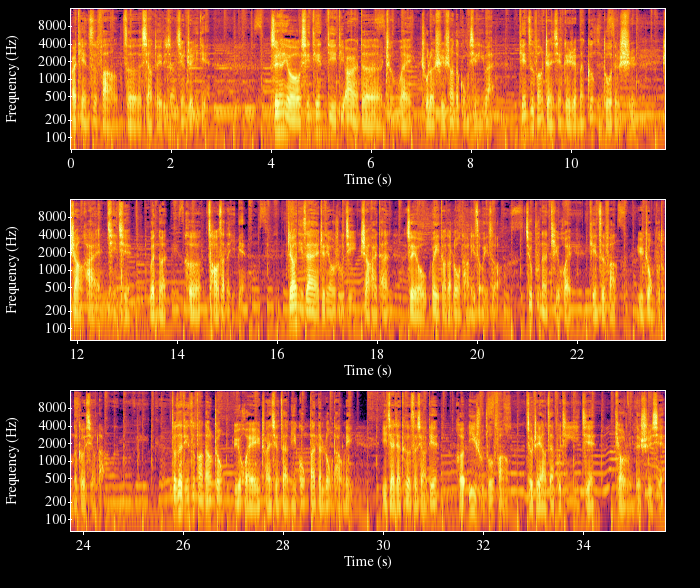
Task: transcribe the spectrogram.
而田子坊则相对比较精致一点。虽然有“新天地第二”的称谓，除了时尚的共性以外，田子坊展现给人们更多的是上海亲切、温暖和嘈杂的一面。只要你在这条如今上海滩最有味道的弄堂里走一走，就不难体会田子坊与众不同的个性了。走在田子坊当中，迂回穿行在迷宫般的弄堂里，一家家特色小店和艺术作坊就这样在不经意间跳入你的视线。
